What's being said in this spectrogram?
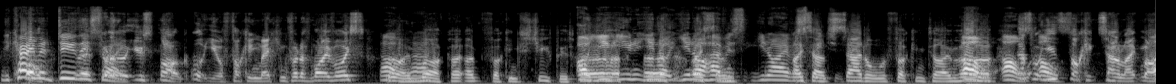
You can't even do Oh, this uh, right. You, Mark, what, you're fucking making fun of my voice? Oh, no, I'm uh, Mark. I, I'm fucking stupid. oh, you, you, you know, you know, I how sound, his, you know, I have a I sound speech. sad all the fucking time. Oh, oh, That's what oh, you fucking sound like, Mark.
